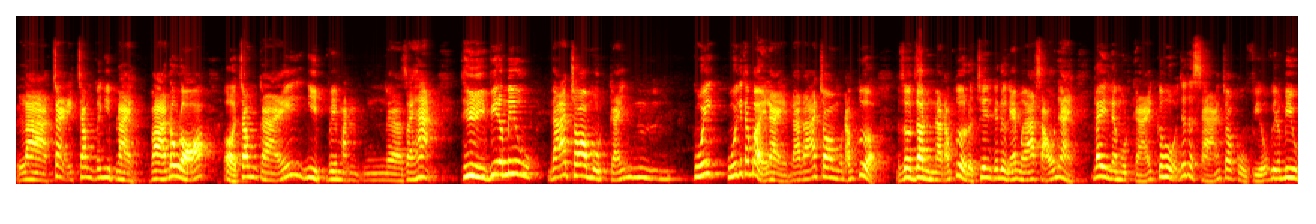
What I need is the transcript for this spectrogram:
là chạy trong cái nhịp này. Và đâu đó ở trong cái nhịp về mặt à, dài hạn thì Vinamilk đã cho một cái cuối cuối cái tháng 7 này đã đã cho một đóng cửa. Dần dần là đóng cửa được trên cái đường MA6 này. Đây là một cái cơ hội rất là sáng cho cổ phiếu Vinamilk.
